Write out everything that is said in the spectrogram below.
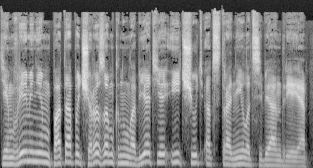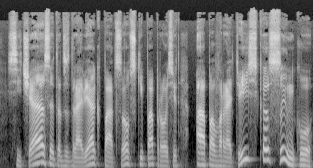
Тем временем Потапыч разомкнул объятия и чуть отстранил от себя Андрея. Сейчас этот здоровяк по-отцовски попросит «А поворотись-ка, сынку»,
